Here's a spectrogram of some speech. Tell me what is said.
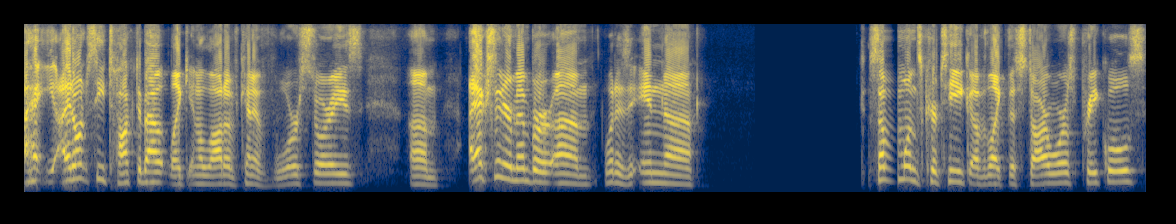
I I don't see talked about like in a lot of kind of war stories. Um, I actually remember um, what is it in uh, someone's critique of like the Star Wars prequels,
